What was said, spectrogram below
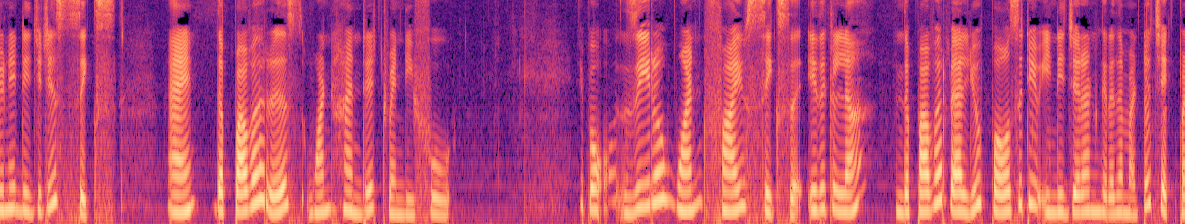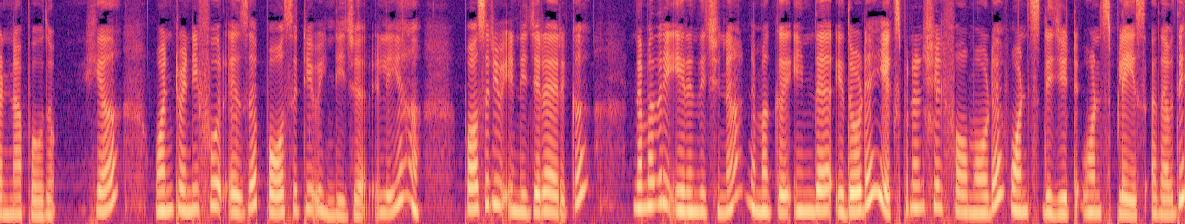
unit digit is six and the power is one hundred twenty four இப்போது ஜீரோ ஒன் ஃபைவ் சிக்ஸ் இதுக்கெல்லாம் இந்த பவர் வேல்யூ பாசிட்டிவ் இன்டிஜராங்கிறத மட்டும் செக் பண்ணால் போதும். Here one twenty four is a positive integer இல்லையா பாசிட்டிவ் இன்டிஜராக இருக்குது இந்த மாதிரி இருந்துச்சுன்னா நமக்கு இந்த இதோட எக்ஸ்பனன்ஷியல் ஃபார்மோட ஒன்ஸ் டிஜிட் ஒன்ஸ் பிளேஸ் அதாவது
